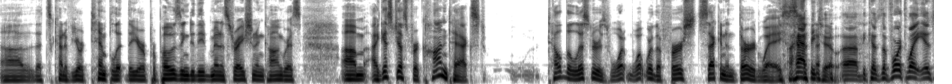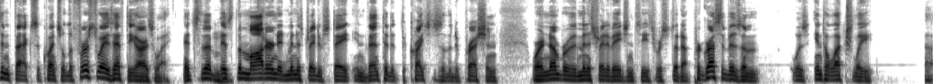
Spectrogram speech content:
uh, that's kind of your template that you're proposing to the administration and Congress. Um, I guess just for context, tell the listeners what what were the first, second, and third ways? Happy to, uh, because the fourth way is in fact sequential. The first way is FDR's way. It's the mm. it's the modern administrative state invented at the crisis of the Depression, where a number of administrative agencies were stood up. Progressivism was intellectually uh,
